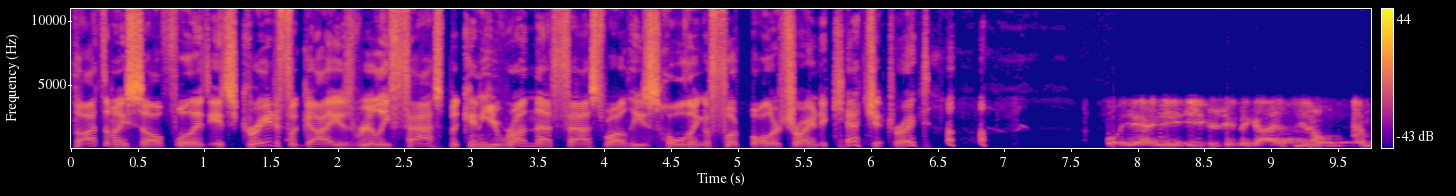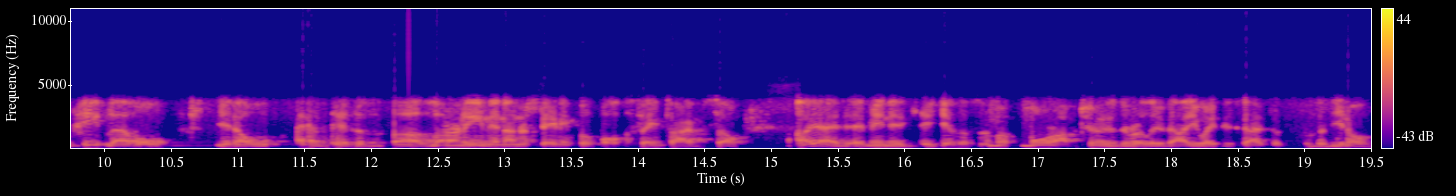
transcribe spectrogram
thought to myself, well, it, it's great if a guy is really fast, but can he run that fast while he's holding a football or trying to catch it, right? well, yeah, you, you, can see the guys, you know, compete level, you know, have his uh, learning and understanding football at the same time. So, oh yeah, I mean, it, it gives us more opportunities to really evaluate these guys, you know,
